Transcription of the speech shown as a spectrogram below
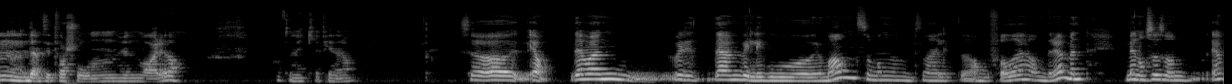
Mm. den situasjonen hun var i, da. At hun ikke finner han. Så ja. Det, var en, veldig, det er en veldig god roman som, man, som er litt å anbefale andre. Men, men også sånn ja,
